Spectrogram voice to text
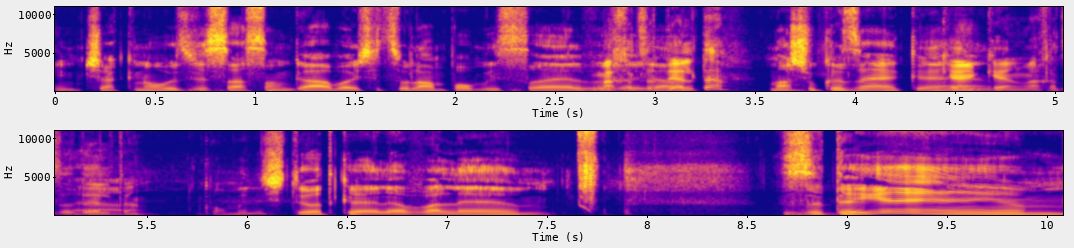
עם צ'אק נוריס וששון גבאי שצולם פה בישראל. מחץ הדלתא? משהו כזה, כן. כן, כן, מחץ היה הדלתא. כל מיני שטויות כאלה, אבל אמ, זה די... אמ,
